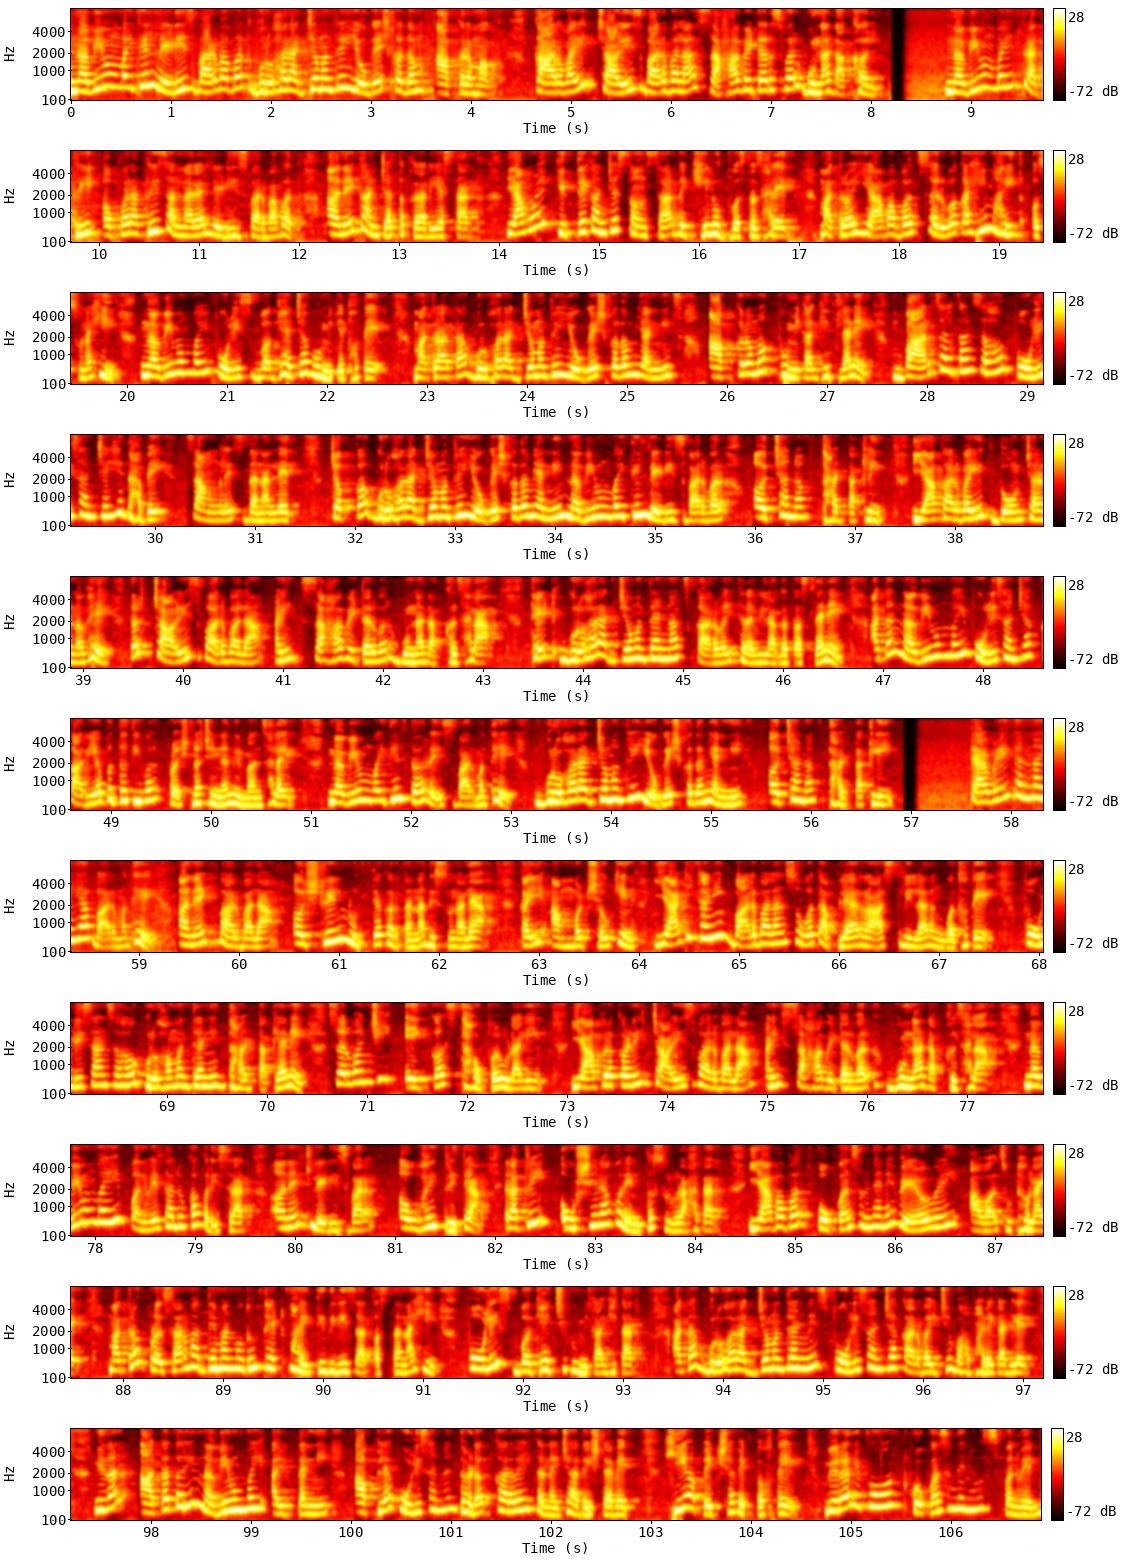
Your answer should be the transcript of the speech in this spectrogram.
नवी मुंबईतील लेडीज बारबाबत गृहराज्यमंत्री योगेश कदम आक्रमक. कारवाई चाळीस बारबाला सहा वेटर्सवर गुन्हा दाखल. नवी मुंबईत रात्री अपरात्री चालणाऱ्या लेडीज बारबाबत अनेकांच्या तक्रारी असतात. यामुळे कित्येकांचे संसार देखील उद्ध्वस्त झालेत. मात्र याबाबत सर्व काही माहीत असूनही नवी मुंबई पोलीस बघ्याच्या भूमिकेत होते. मात्र आता गृहराज्यमंत्री योगेश कदम यांनीच आक्रमक भूमिका घेतल्याने बार चालकांसह पोलिसांचेही धाबे चांगलेच दणाणलेत चक्क गृहराज्यमंत्री योगेश कदम यांनी नवी मुंबईतील लेडीज बारवर अचानक धाड टाकली. या कारवाईत दोन चार नव्हे तर चाळीस बारवाला आणि सहा वेटरवर गुन्हा दाखल झाला. थेट गृहराज्यमंत्र्यांनाच कारवाई करावी लागत असल्याने आता नवी मुंबई पोलिसांच्या कार्यपद्धतीवर प्रश्नचिन्ह निर्माण झालंय. नवी मुंबईतील तर रेस बारमध्ये गृहराज्यमंत्री योगेश कदम यांनी अचानक धाड टाकली. त्यावेळी त्यांना या बारमध्ये अनेक बारबाला अश्लील नृत्य करताना दिसून आल्या. काही आंबट शौकीन या ठिकाणी बारबालांसोबत आपल्या रासलीला रंगवत होते. पोलिसांसह गृहमंत्र्यांनी धाड टाकल्याने सर्वांची एकच धावपळ उडाली. या प्रकरणी चाळीस बारबाला आणि सहा वेटरवर गुन्हा दाखल झाला. नवी मुंबई पनवेल तालुका परिसरात अनेक लेडीज बार अवैधरित्या रात्री उशिरापर्यंत सुरू राहतात. याबाबत कोकण संध्याने वेळोवेळी आवाज उठवलाय. मात्र प्रसारमाध्यमांमधून थेट माहिती दिली जात असतानाही पोलीस बघ्याची भूमिका घेतात. आता गृहराज्यमंत्र्यांनीच पोलिसांच्या कारवाईचे वाभाडे काढलेत. निदान आता तरी नवी मुंबई आयुक्तांनी आपल्या पोलिसांना धडक कारवाई करण्याचे आदेश द्यावेत. ही अपेक्षा व्यक्त होते. Bureau report Konkan Sandhya news Panvel.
